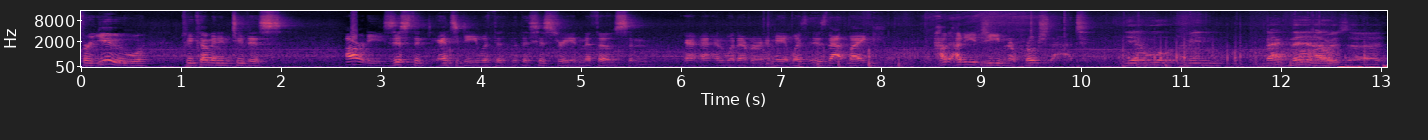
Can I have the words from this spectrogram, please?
for you to be coming into this already existent entity with the, with this history and mythos and and whatever. I mean, was, is that like how, how do you even approach that? Yeah, well, I mean, back then I was uh,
